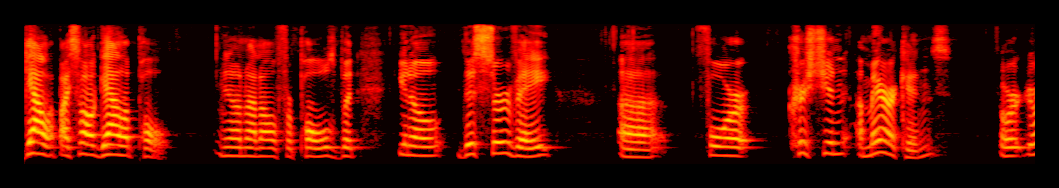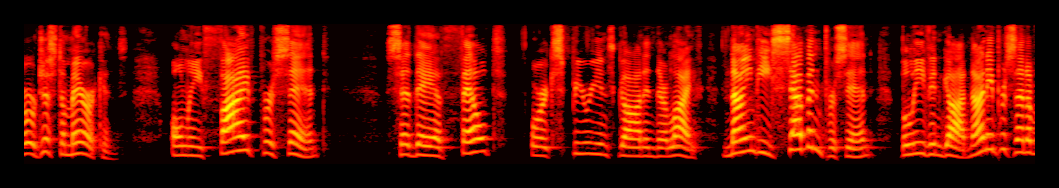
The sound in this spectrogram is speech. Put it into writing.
Gallup, I saw a Gallup poll. You know, I'm not all for polls, but you know, this survey uh, for Christian Americans, or, or just Americans, only 5% said they have felt or experience God in their life. 97% believe in God. 90% of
